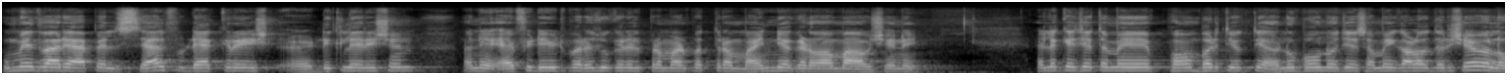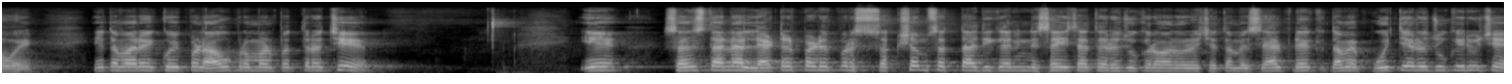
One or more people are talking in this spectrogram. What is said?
ઉમેદવારે આપેલ સેલ્ફ ડેકરેશ ડિક્લેરેશન અને એફિડેવિટ પર રજૂ કરેલ પ્રમાણપત્ર માન્ય ગણવામાં આવશે નહીં. એટલે કે જે તમે ફોર્મ ભરતી વખતે અનુભવનો જે સમયગાળો દર્શાવેલો હોય એ તમારે કોઈ પણ આવું પ્રમાણપત્ર છે? એ સંસ્થાના લેટર પેડ પર સક્ષમ સત્તાધિકારીની સહી સાથે રજૂ કરવાનું રહેશે. તમે સેલ્ફ ડેક તમે પોતે રજૂ કર્યું છે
